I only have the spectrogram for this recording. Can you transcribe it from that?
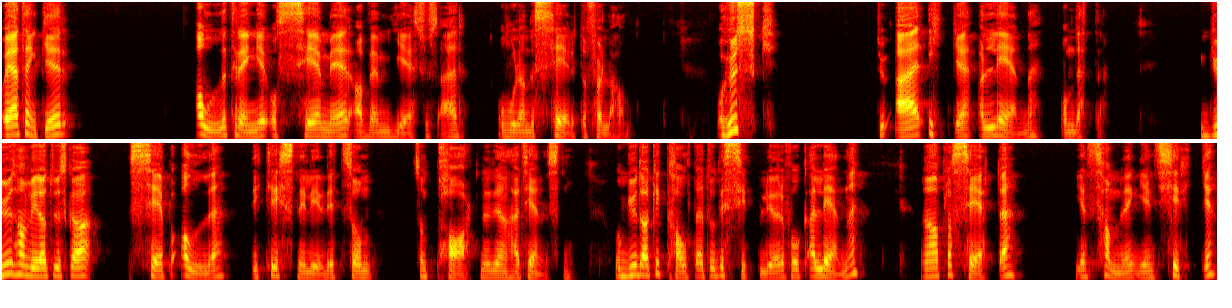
Og jeg tenker alle trenger å se mer av hvem Jesus er, og hvordan det ser ut å følge han. Og husk, du er ikke alene om dette. Gud han vil at du skal se på alle de kristne i livet ditt som, som partner i denne tjenesten. Og Gud har ikke kalt deg til å disippelgjøre folk alene, men han har plassert deg i en sammenheng, i en kirke,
